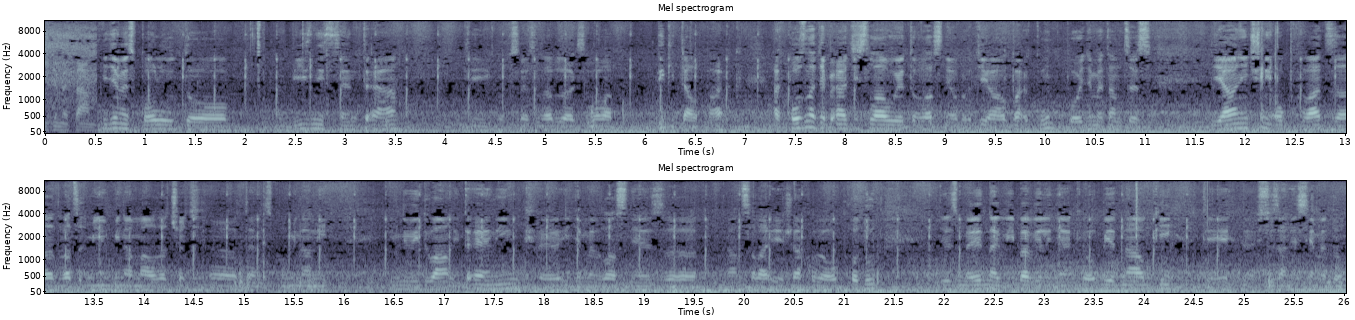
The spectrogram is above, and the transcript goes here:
ideme tam. Ideme spolu do business centra, ty, ja som zabudol, ak sa volá Digital Park. Ak poznáte Bratislavu, je to vlastne oproti Parku. Pôjdeme tam cez diálničný obchvat, za 20 minút by nám mal začať uh, ten spomínaný individuálny tréning. E, ideme vlastne z kancelárie šachového obchodu, kde sme jednak vybavili nejaké objednávky, tie ešte zanesieme do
